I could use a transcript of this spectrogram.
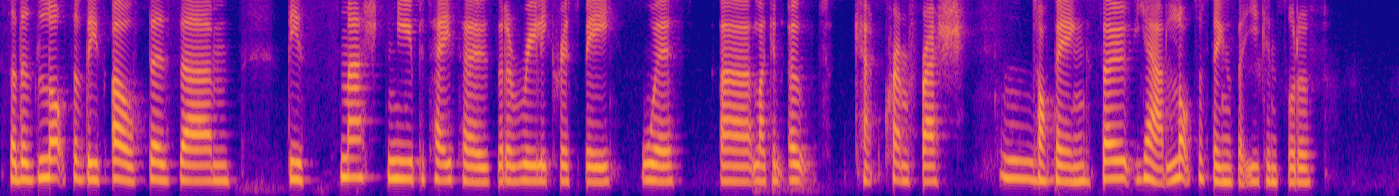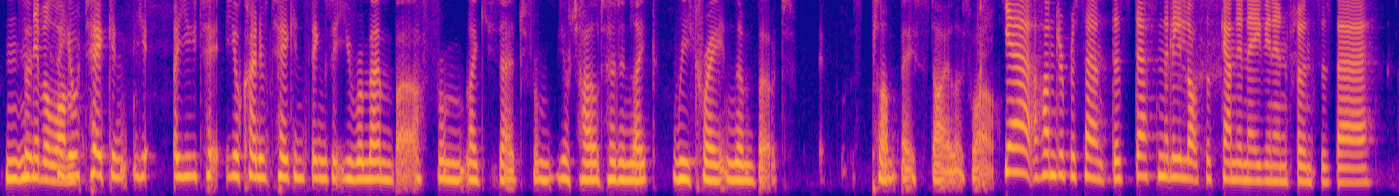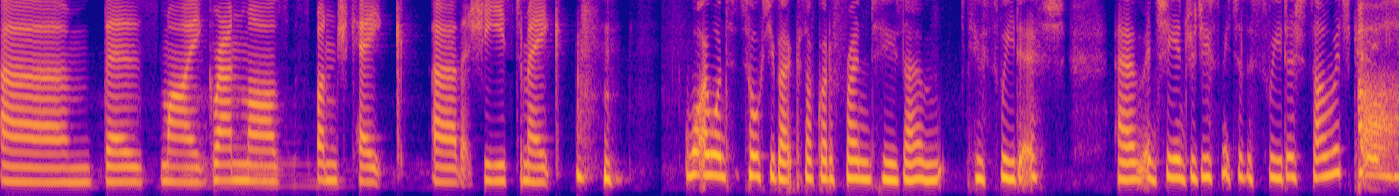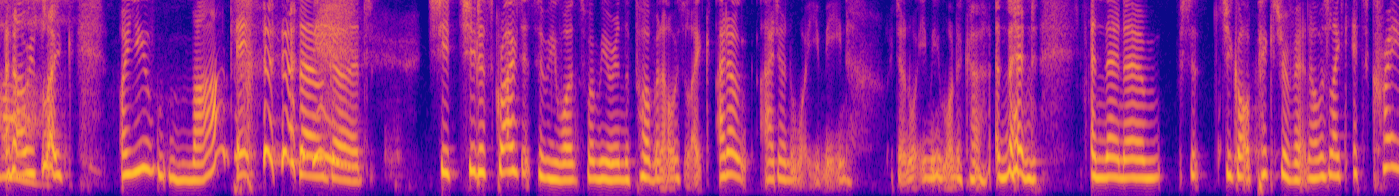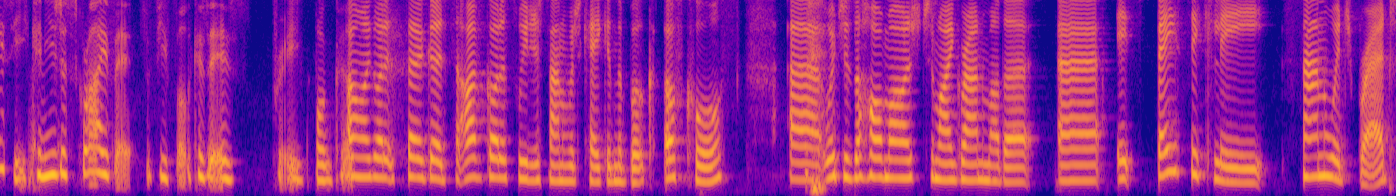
So there's lots of these. Oh, there's um, these smashed new potatoes that are really crispy with uh, like an oat creme fraiche mm. topping. So yeah, lots of things that you can sort of so, nibble so on. you're taking, are you, ta- you're kind of taking things that you remember from, like you said, from your childhood and like recreating them, but plant based style as well. Yeah, 100%. There's definitely lots of Scandinavian influences there. Um, there's my grandma's sponge cake uh, that she used to make. what I wanted to talk to you about, because I've got a friend who's um, who's Swedish, um, and she introduced me to the Swedish sandwich cake, oh. and I was like, "Are you mad?" It's so good. she she described it to me once when we were in the pub, and I was like, "I don't I don't know what you mean." Don't know what you mean, Monica. And then, and then um, she, she got a picture of it, and I was like, it's crazy. Can you describe it for people? Because it is pretty bonkers. Oh my god, it's so good. So I've got a Swedish sandwich cake in the book, of course, uh, which is a homage to my grandmother. Uh, it's basically sandwich bread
